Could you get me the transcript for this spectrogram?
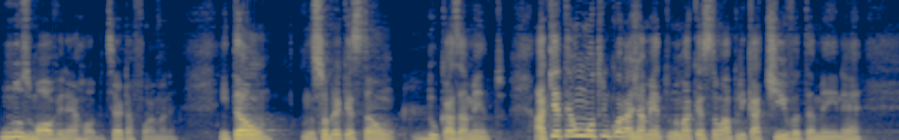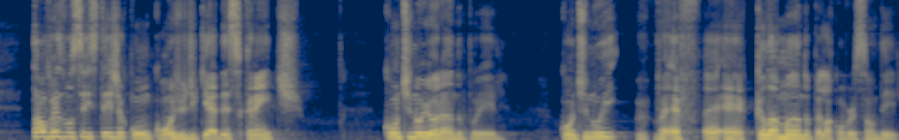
nos move, né, Rob, de certa forma, né? Então, sobre a questão do casamento. Aqui até um outro encorajamento numa questão aplicativa também, né? Talvez você esteja com um cônjuge que é descrente. Continue orando por ele. Continue é, é, é, clamando pela conversão dele.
